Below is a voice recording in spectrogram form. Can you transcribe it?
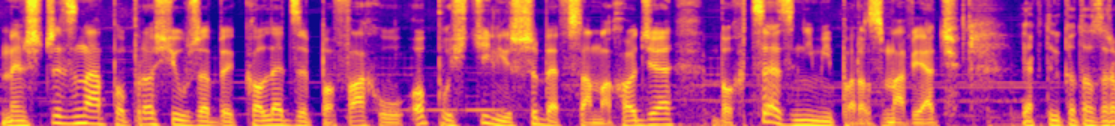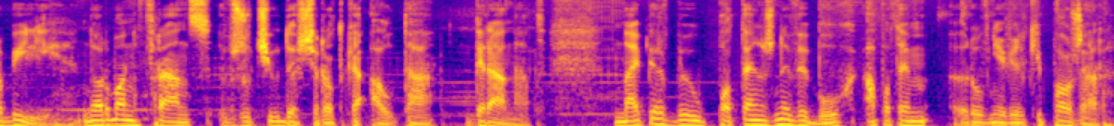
Mężczyzna poprosił, żeby koledzy po fachu opuścili szybę w samochodzie, bo chce z nimi porozmawiać. Jak tylko to zrobili, Norman Franz wrzucił do środka auta granat. Najpierw był potężny wybuch, a potem równie wielki pożar.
